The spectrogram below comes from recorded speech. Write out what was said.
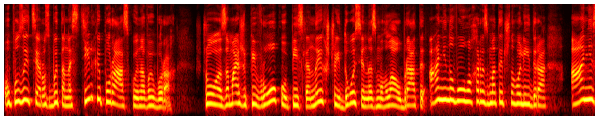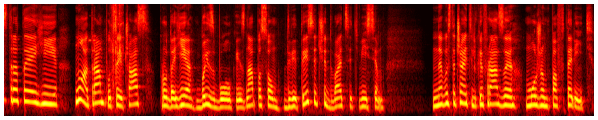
Опозиція розбита настільки поразкою на виборах, що за майже півроку після них ще й досі не змогла обрати ані нового харизматичного лідера, ані стратегії. Ну а Трамп у цей час продає бейсболки з написом «2028». Не вистачає тільки фрази «можем повторіть».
